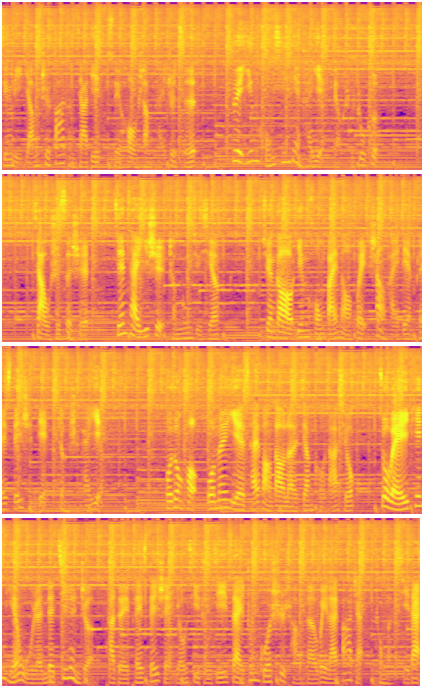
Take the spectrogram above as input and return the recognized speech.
经理杨志发等嘉宾随后上台致辞，对英宏新店开业表示祝贺。下午十四时，剪彩仪式成功举行，宣告英宏百脑汇上海店 PlayStation 店正式开业。活动后，我们也采访到了江口达雄。作为天田五人的继任者，他对 PlayStation 游戏主机在中国市场的未来发展充满期待。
